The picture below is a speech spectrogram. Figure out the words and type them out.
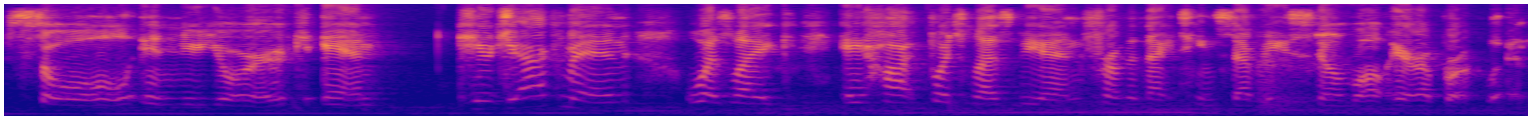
soul in New York, and Hugh Jackman was like a hot butch lesbian from the 1970s Stonewall era Brooklyn.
